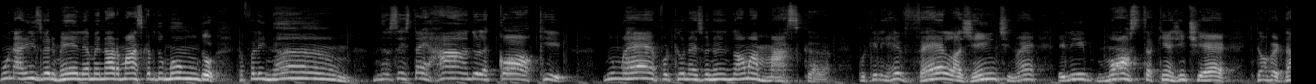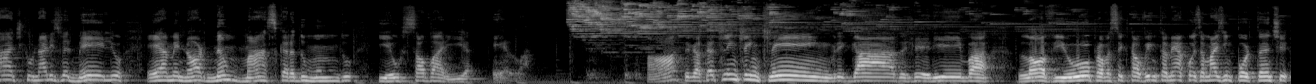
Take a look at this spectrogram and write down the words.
o nariz vermelho é a menor máscara do mundo. Eu falei, não, você está errado, Lecoq. Não é, porque o nariz vermelho não é uma máscara porque ele revela a gente, não é? Ele mostra quem a gente é. Então é verdade que o nariz vermelho é a menor não máscara do mundo e eu salvaria ela. Ah, teve até tlim tlim tlim. Obrigado, Jeriba. Love you. Pra você que tá ouvindo também, a coisa mais importante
